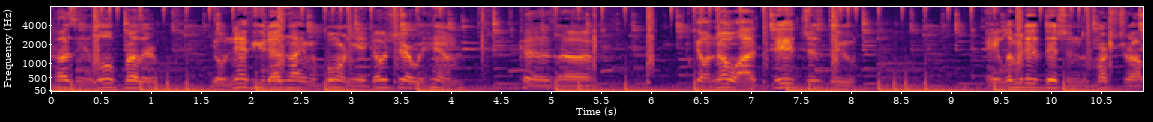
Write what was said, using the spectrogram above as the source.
cousin, little brother, your nephew that's not even born yet. Go share with him, cause uh, y'all know, I did just do a limited edition merch drop.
